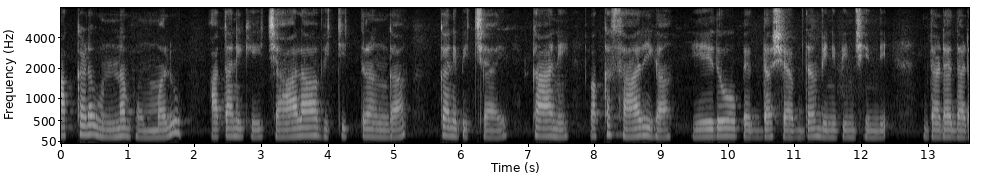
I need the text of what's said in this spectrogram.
అక్కడ ఉన్న బొమ్మలు అతనికి చాలా విచిత్రంగా కనిపించాయి. కానీ ఒక్కసారిగా ఏదో పెద్ద శబ్దం వినిపించింది. దడదడ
